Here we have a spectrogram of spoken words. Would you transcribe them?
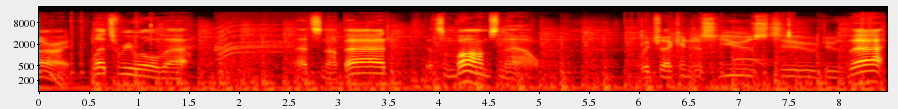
Alright, let's re-roll that. That's not bad. Got some bombs now. Which I can just use to do that.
